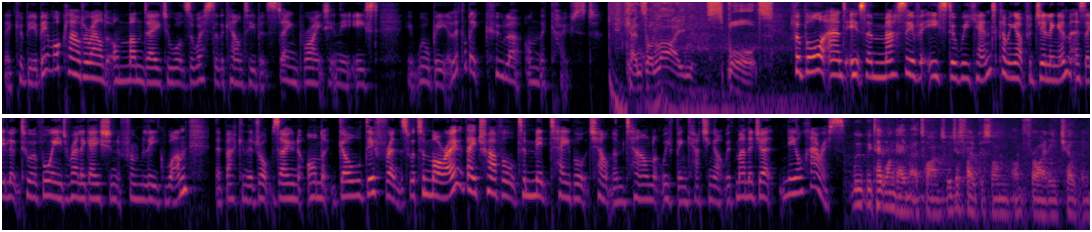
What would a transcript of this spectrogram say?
There could be a bit more cloud around on Monday towards the west of the county but staying bright in the east. It will be a little bit cooler on the coast. Kent Online Sports. Football, and it's a massive Easter weekend coming up for Gillingham as they look to avoid relegation from League One. They're back in the drop zone on goal difference. Well, tomorrow they travel to mid table Cheltenham Town. We've been catching up with manager Neil Harris. We, we, take one game at a time, so we just focus on, on Friday, Cheltenham.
